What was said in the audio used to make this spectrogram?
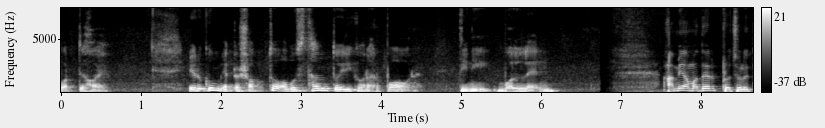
করতে হয়। এরকম একটা শক্ত অবস্থান তৈরি করার পর তিনি বললেন, আমি আমাদের প্রচলিত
